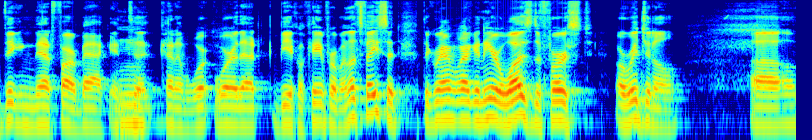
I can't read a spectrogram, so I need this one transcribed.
digging that far back into Mm. kind of where, where that vehicle came from. And let's face it, the Grand Wagoneer was the first original uh,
